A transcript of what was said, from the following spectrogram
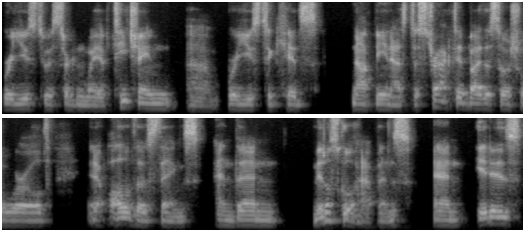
we're used to a certain way of teaching um, we're used to kids not being as distracted by the social world you know, all of those things. And then middle school happens and it is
